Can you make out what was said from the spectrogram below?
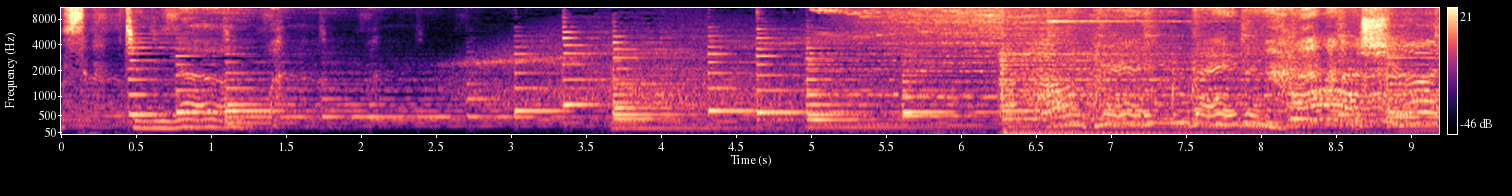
to know. Oh baby, baby, I should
